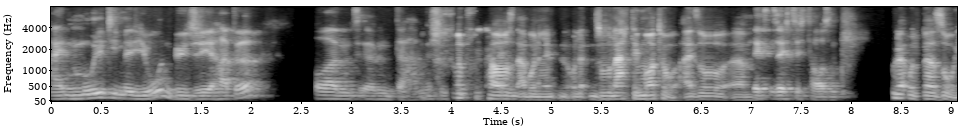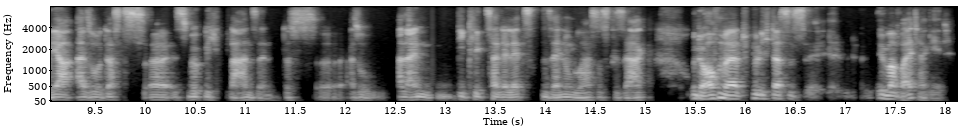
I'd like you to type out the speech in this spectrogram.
ein Multimillionenbudget hatte. Und ähm, da haben wir schon 40.000 Abonnenten oder so nach dem Motto. Also ähm, 66.000. Oder, oder so, ja. Also das äh, ist wirklich Wahnsinn. Das, äh, also allein die Klickzahl der letzten Sendung, du hast es gesagt. Und da hoffen wir natürlich, dass es äh, immer weitergeht.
